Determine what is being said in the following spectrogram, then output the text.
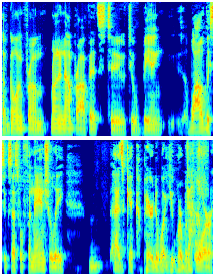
of going from running nonprofits to to being wildly successful financially as compared to what you were before,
